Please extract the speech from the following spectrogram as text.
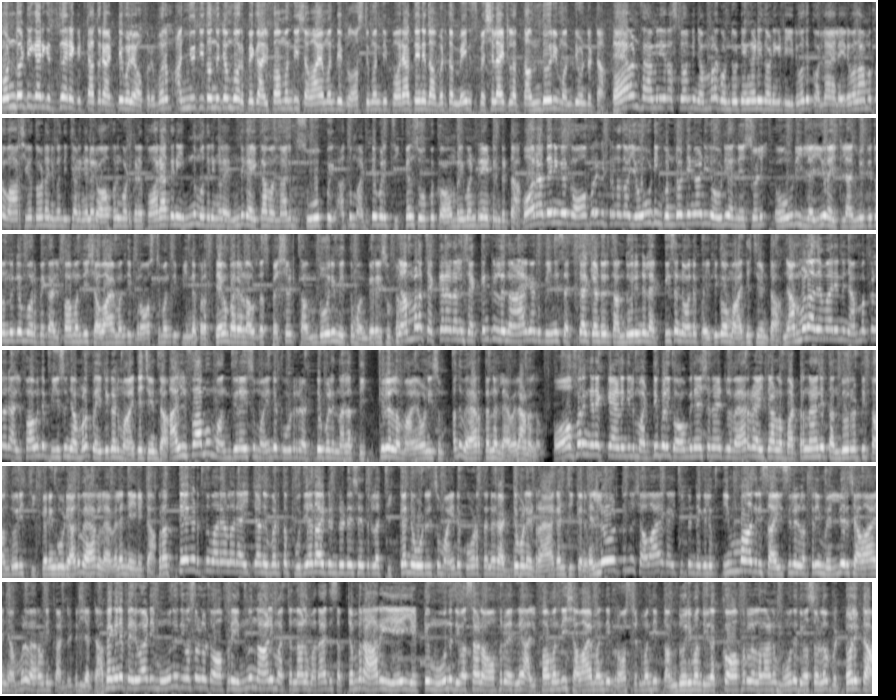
കൊണ്ടോട്ടിക്കാർക്ക് ഇതുവരെ കിട്ടാത്തൊരു അടിപൊളി ഓഫർ വെറും അഞ്ഞൂറ്റി തൊണ്ണൂറ്റൊമ്പത് റുപ്യക്ക് അൽഫാം മന്തി ഷവായ മന്തി ബ്രോസ്റ്റ് മന്തി പോരാത്തതിന് ഇത് അവിടുത്തെ മെയിൻ സ്പെഷ്യൽ ആയിട്ടുള്ള തന്തൂരി മന്തി കൊണ്ടിട്ടാ. ഏവൺ ഫാമിലി റെസ്റ്റോറന്റ് നമ്മളെ കൊണ്ടോട്ടിയങ്ങാടി തുടങ്ങിയിട്ട് ഇരുപത് കൊല്ലമായാലും ഇരുപതാമത്തെ വാർഷികത്തോടനുബന്ധിച്ചാണ് ഇങ്ങനെ ഒരു ഓഫറും കൊടുക്കുന്നത് പോരാത്തതിന് ഇന്ന് മുതൽ നിങ്ങൾ എന്ത് കഴിക്കാൻ വന്നാലും സൂപ്പ് അതും അടിപൊളി ചിക്കൻ സൂപ്പ് കോംപ്ലിമെന്ററി ആയിട്ട് ഉണ്ട് ട്ടാ. പോരാത്തതിന് നിങ്ങൾക്ക് ഓഫർ കിട്ടണതോ എവിടെയും കൊണ്ടോട്ടിയങ്ങാടിയിൽ ഓടി അന്വേഷിച്ചോളി. ഓടിയില്ല ഈ റേറ്റിൽ അഞ്ഞൂറ്റി തൊണ്ണൂറ്റി ഒമ്പത് റുപ്യക്ക് അൽഫാം മന്തി ഷവായ മന്തി ബ്രോസ്റ്റ് മന്തി പിന്നെ പ്രത്യേകം പറയാനുള്ള അവിടുത്തെ special tandoori with mandi rice നമ്മളെ ചെക്കൻ ഏതായാലും ചെക്കൻക്കുള്ള നാരങ്ങക്ക് പിന്നെ സെറ്റ് ആക്കിയാണ്ട് ഒരു തന്തൂരിന്റെ ലെഗ് പീസ് തന്നെ അവന്റെ പ്ലേറ്റിക്കോ മാറ്റി വെച്ചിട്ടാ നമ്മൾ അതേമാതിരി തന്നെ നമ്മക്കുള്ള ഒരു അൽഫാമിന്റെ പീസും നമ്മളെ പ്ലേറ്റിക്കാണ് മാറ്റി വെച്ചിട്ടാ അൽഫാമും മന്തി റൈസും അതിന്റെ കൂടെ ഒരു അടിപൊളി നല്ല തിക്കിലുള്ള മയോണീസും അത് വേറെ തന്നെ ലെവലാണല്ലോ ഓഫർ ഇങ്ങനെയൊക്കെ ആണെങ്കിലും അടിപൊളി കോമ്പിനേഷൻ ആയിട്ടുള്ള വേറൊരു ഐറ്റം ആണല്ലോ. ബട്ടർ നാൻ തന്തൂർ റൊട്ടി തന്തൂരി ചിക്കനും കൂടി. അത് വേറെ ലെവൽ തന്നെ ഇനിട്ടാ. പ്രത്യേകം എടുത്ത് പറയാനുള്ള ഒരു ഐറ്റം ആണ് ഇവിടുത്തെ പുതിയതായിട്ട് ഇൻട്രൊഡ്യൂസ് ചെയ്തിട്ടുള്ള ചിക്കൻ നൂഡിൽസും അതിന്റെ കൂടെ തന്നെ ഒരു അടിപൊളി ഡ്രാഗൺ ചിക്കനും എല്ലായിടത്തുനിന്നും ഷവായ കഴിച്ചിട്ടുണ്ടെങ്കിലും ഇമാതിരി സൈസിലുള്ള അത്രയും വലിയൊരു ഷവായ നമ്മൾ വേറെ എവിടെയും കണ്ടിട്ടില്ല കേട്ടോ അപ്പൊ എങ്ങനെ പരിപാടി? മൂന്ന് ദിവസമുള്ള ഓഫർ ഇന്നും നാളെയും മറ്റന്നാളും. അതായത് സെപ്റ്റംബർ ആറ് ഏഴ് എട്ട് മൂന്ന് ദിവസമാണ് ഓഫർ വരുന്നത്. അൽഫാ മന്തി ഷവായ mandi broasted mandi tandoori mandi. ഇതൊക്കെ ഓഫറിലുള്ളതാണ് മൂന്ന് ദിവസമുള്ള. വിട്ടോളിട്ടാ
